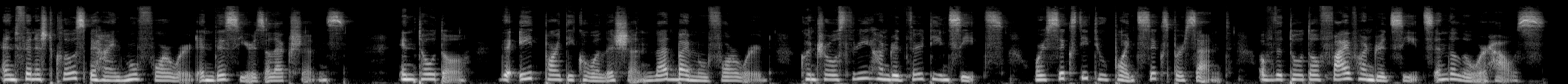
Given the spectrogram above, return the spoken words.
and finished close behind Move Forward in this year's elections. In total, the eight party coalition led by Move Forward controls 313 seats, or 62.6% of the total 500 seats in the lower house.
